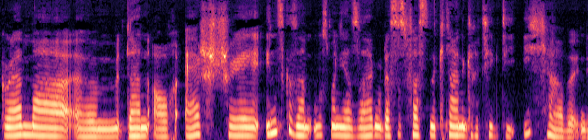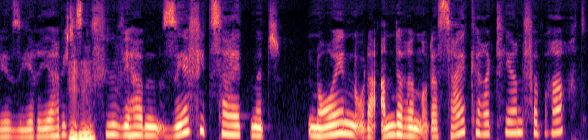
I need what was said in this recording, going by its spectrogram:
Grandma, ähm, dann auch Ashtray. Insgesamt muss man ja sagen, das ist fast eine kleine Kritik, die ich habe in der Serie. Habe ich mhm. das Gefühl, wir haben sehr viel Zeit mit neuen oder anderen oder Side-Charakteren verbracht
